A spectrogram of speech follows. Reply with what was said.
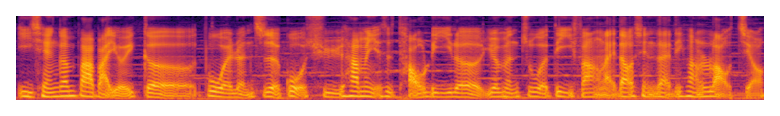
以前跟爸爸有一个不为人知的过去，他们也是逃离了原本住的地方，来到现在的地方落脚。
